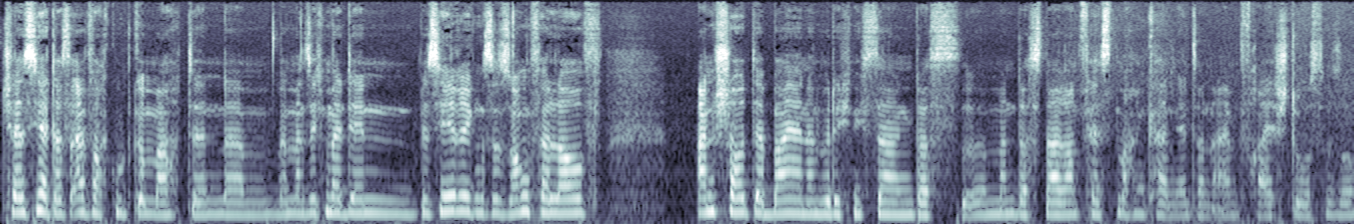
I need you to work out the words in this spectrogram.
Chelsea hat das einfach gut gemacht, denn ähm, wenn man sich mal den bisherigen Saisonverlauf anschaut der Bayern, dann würde ich nicht sagen, dass äh, man das daran festmachen kann, jetzt an einem Freistoß. Also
